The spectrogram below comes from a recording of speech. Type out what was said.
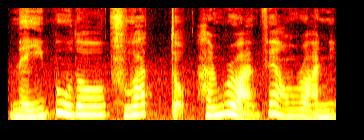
每一步都 f l a 很软，非常软。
